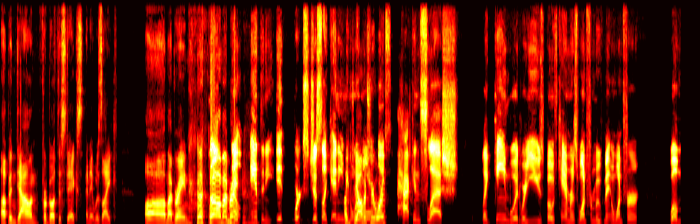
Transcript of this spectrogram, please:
up and down for both the sticks, and it was like, oh my brain, oh Well, my brain. no, Anthony, it works just like any Like normal, Geometry like, Wars? hack and slash like game would, where you use both cameras, one for movement and one for, well,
